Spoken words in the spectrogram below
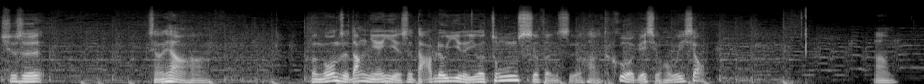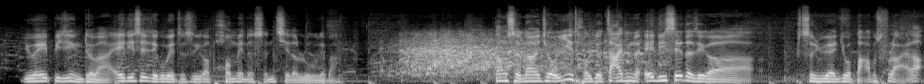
其实想想哈，本公子当年也是 W E 的一个忠实粉丝哈，特别喜欢微笑啊，因为毕竟对吧，A D C 这个位置是一个泡妹的神奇的路对吧？当时呢，就一头就扎进了 A D C 的这个。深渊就拔不出来了，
